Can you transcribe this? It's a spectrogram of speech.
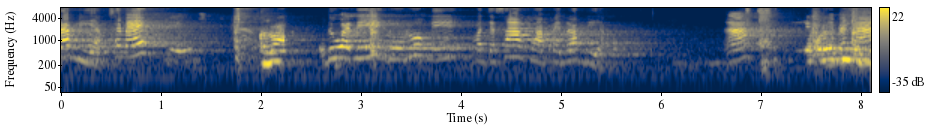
ระเบียบใช่ไหมครับดูอันนี้ดูรูปนี้มันจะสร้างความเป็นระเบียบนะเห็นเห็นไหมคะ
